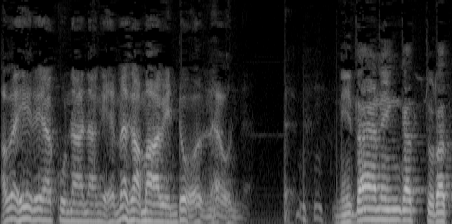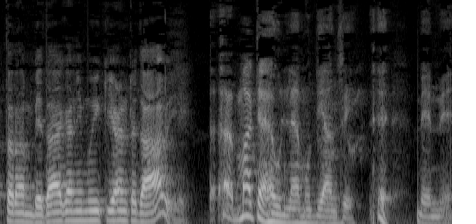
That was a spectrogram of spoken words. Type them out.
අවහිරයක් වුණා නම් එහෙම සමාවෙන්න ඕන ඕන. නිදානෙන් ගත්තු රත්තරම් බෙදාගනිමුයි කියන්ට දාවේ. මට ඇහුන්න මුද්‍යන්සේ. මේ මේ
